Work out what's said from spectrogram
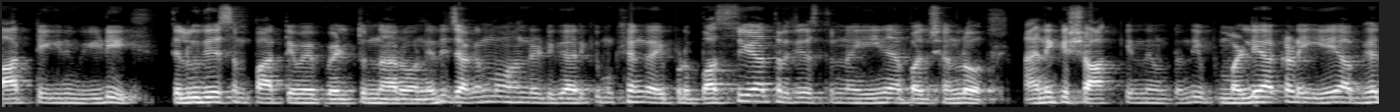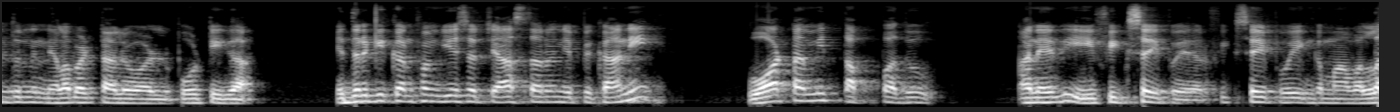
పార్టీని వీడి తెలుగుదేశం పార్టీ వైపు వెళ్తున్నారు అనేది జగన్మోహన్ రెడ్డి గారికి ముఖ్యంగా ఇప్పుడు బస్సు యాత్ర చేస్తున్న ఈ నేపథ్యంలో ఆయనకి షాక్ కిందే ఉంటుంది. ఇప్పుడు మళ్ళీ అక్కడ ఏ అభ్యర్థుల్ని నిలబెట్టాలి వాళ్ళు పోటీగా? ఇద్దరికి కన్ఫర్మ్ చేశారు చేస్తారని చెప్పి కానీ ఓటమి తప్పదు అనేది ఫిక్స్ అయిపోయారు. ఫిక్స్ అయిపోయి ఇంకా మా వల్ల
